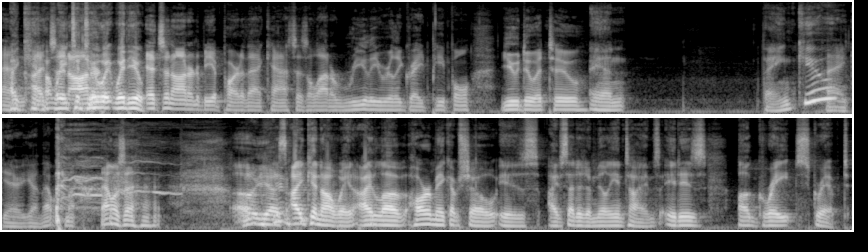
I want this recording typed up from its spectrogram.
And I cannot wait to do it with you. It's an honor to be a part of that cast. There's a lot of really, really great people. You do it too. And thank you. Thank you. There you go. That was my. That was a. Oh yes, I cannot wait. I love horror makeup show. Is I've said it a million times. It is a great script.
